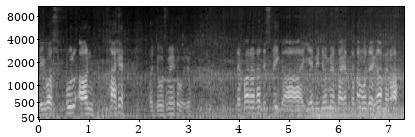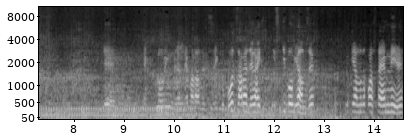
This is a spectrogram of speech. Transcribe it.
He was full on fire और जोश में हो जो लेपारादा डिस्ट्रिक्ट ये वीडियो में शायद ख़त्म हो जाएगा मेरा। ये एक्सप्लोरिंग लेपारादा डिस्ट्रिक्ट बहुत सारा जगह स्किप हो गया हमसे क्योंकि हम लोग के पास टाइम नहीं है।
